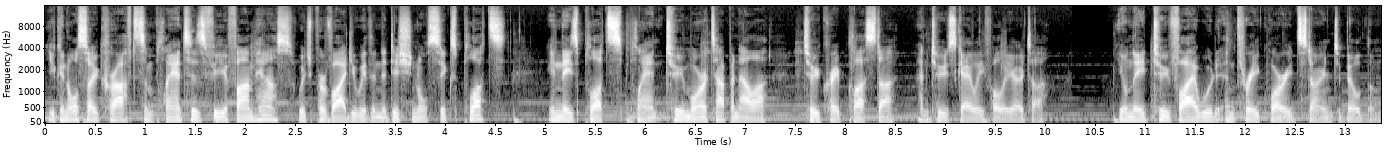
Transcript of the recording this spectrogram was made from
You can also craft some planters for your farmhouse, which provide you with an additional 6 plots. In these plots, plant 2 Mora tapinella, 2 creep cluster, and 2 scaly pholiota. You'll need 2 firewood and 3 quarried stone to build them.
